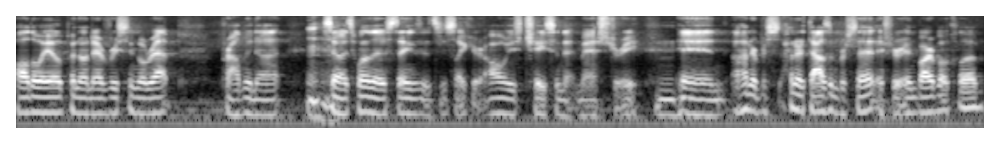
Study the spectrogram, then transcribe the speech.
all the way open on every single rep? Probably not. So it's one of those things. It's just like you're always chasing that mastery, and 100 100,000 percent. If you're in barbell club,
